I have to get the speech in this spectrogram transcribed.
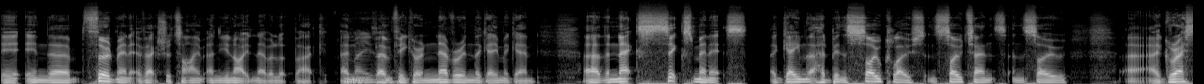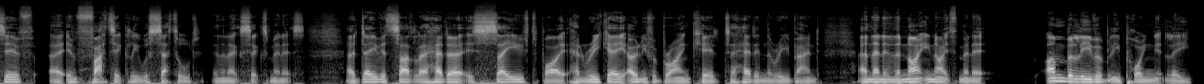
in the third minute of extra time, and United never looked back. And Amazing. Benfica are never in the game again. Uh, the next six minutes, a game that had been so close and so tense and so uh, aggressive, uh, emphatically was settled in the next six minutes. Uh, David Sadler header is saved by Henrique, only for Brian Kidd to head in the rebound. And then in the 99th minute, unbelievably poignantly,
